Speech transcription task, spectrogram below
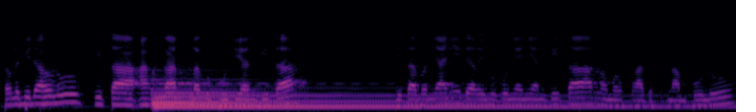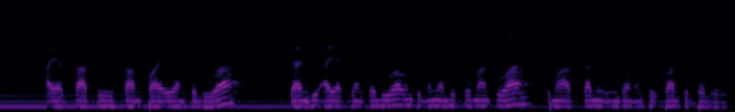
terlebih dahulu kita angkat lagu pujian kita. Kita bernyanyi dari buku nyanyian kita nomor 160 ayat 1 sampai yang kedua. Dan di ayat yang kedua untuk menyambut firman Tuhan, jemaat kami undang untuk bangkit berdiri.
